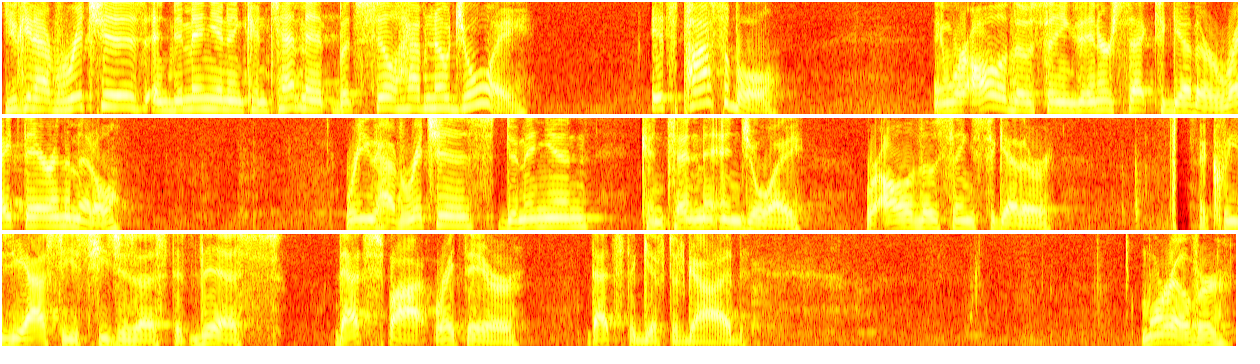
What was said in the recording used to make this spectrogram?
You can have riches and dominion and contentment, but still have no joy. It's possible. And where all of those things intersect together, right there in the middle, where you have riches, dominion, contentment, and joy, where all of those things together, Ecclesiastes teaches us that this, that spot right there, that's the gift of God. Moreover,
